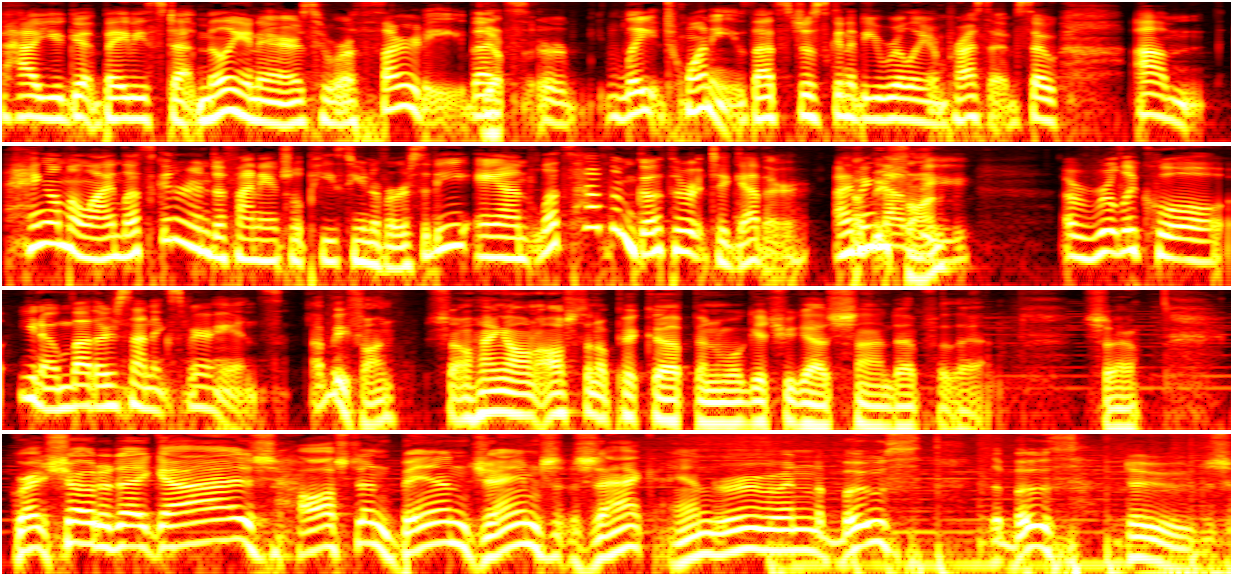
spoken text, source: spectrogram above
how you get baby step millionaires who are 30. That's or late 20s. That's just going to be really impressive. So um, hang on the line. Let's get her into Financial Peace University and let's have them go through it together. I think be that'd fun. be a really cool, you know, mother son experience. That'd be fun. So hang on, Austin will pick up, and we'll get you guys signed up for that. So great show today, guys. Austin, Ben, James, Zach, Andrew in the booth. The booth dudes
